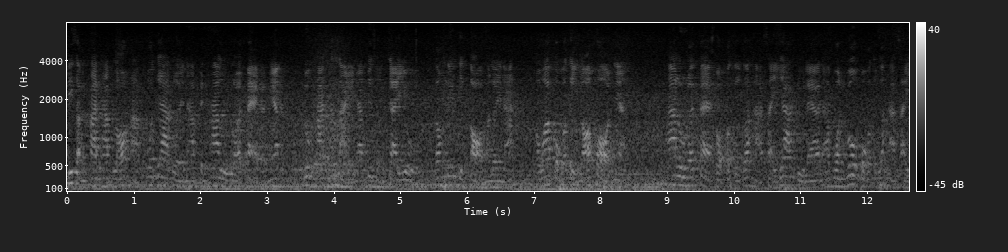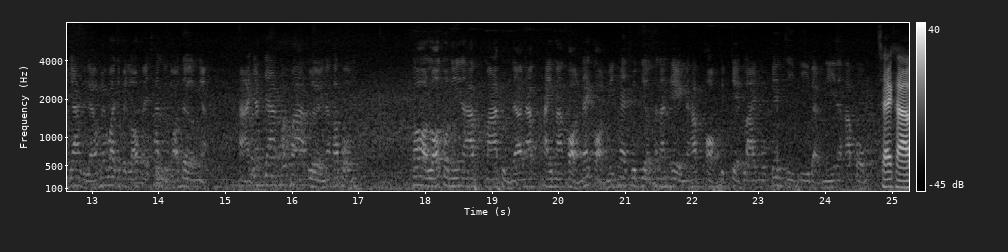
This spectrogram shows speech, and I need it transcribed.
ที่สำคัญครับล้อหาโคตรยากเลยนะครับ เป็น5รู108แปดแบบนี้ลูกค้าท่านไหนนะครับที่สนใจอยู่ต้องรีบติดต่อมาเลยนะ เพราะว่าปกติล้อฟอร์ดเนี่ย5รู108ปดปกติก็หาใส่ยากอยู่แล้วนะครับวอลโว่ปกติก็หาใส่ยากอยู่แล้ว ไม่ว่าจะเป็นล้อแฟชั่นหรือล้อเดิมเนี่ยหายากๆมากๆเลยนะครับผม ก็ล้อตัวนี้นะครับมาถึงแล้วนะครับใครมาก่อนได้ก่อนมีแค่ชุดเดียวเท่านั้นเองนะครับขอบ 17 ลายโมเกน GT แบบนี้นะครับผมใช่ครับ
